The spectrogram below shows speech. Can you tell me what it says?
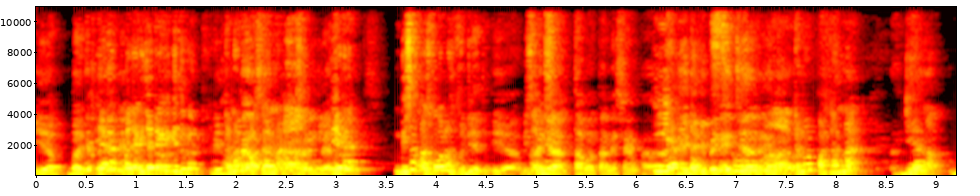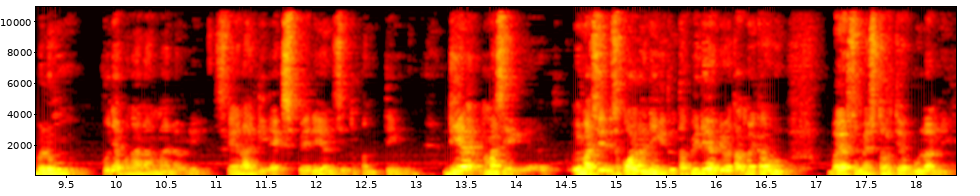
Iya banyak ya banyak kejadian kayak gitu kan? Di Kenapa? hotel Karena- sering lihat iya kan. Bisa nggak sekolah tuh dia tuh? Iya Bisa- hanya tamatan SMA iya dia jadi manajer gitu. Nah, kenapa? Karena dia belum punya pengalaman nih sekali lagi experience itu penting. Dia masih eh, masih sekolah nih gitu tapi dia di otak mereka lu bayar semester tiap bulan nih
